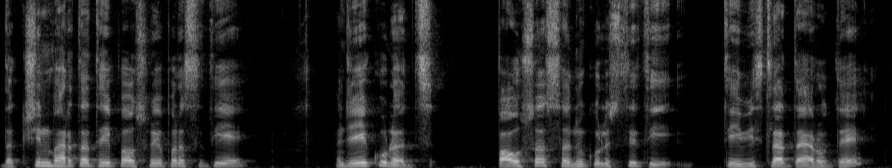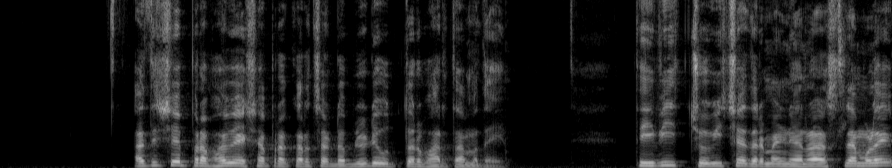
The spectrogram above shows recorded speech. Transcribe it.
दक्षिण भारतातही पावसाळी परिस्थिती आहे. म्हणजे एकूणच पावसास अनुकूल स्थिती तेवीसला तयार होते. अतिशय प्रभावी अशा प्रकारचा डब्ल्यू डी उत्तर भारतामध्ये तेवीस चोवीसच्या दरम्यान येणार असल्यामुळे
